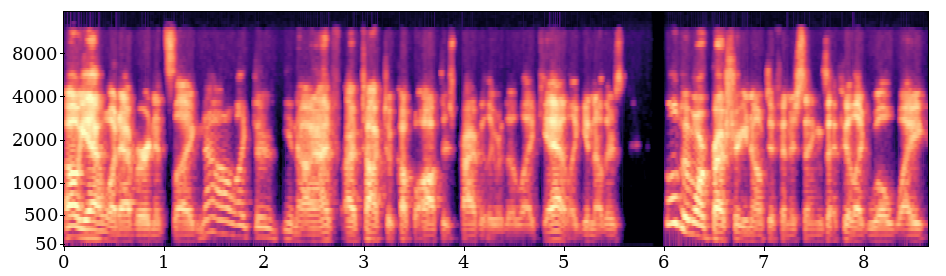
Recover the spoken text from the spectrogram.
oh yeah whatever and it's like no like they're you know i've i've talked to a couple authors privately where they're like yeah like you know there's a little bit more pressure you know to finish things i feel like will Wight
